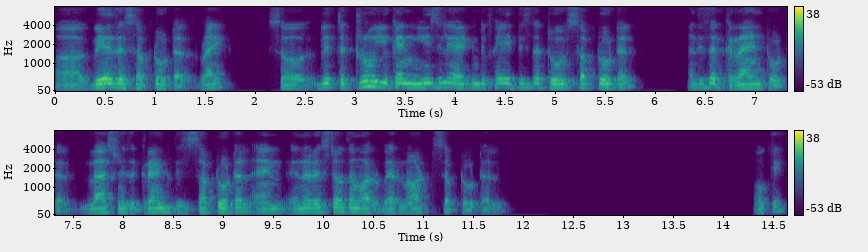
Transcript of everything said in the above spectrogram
uh, where the subtotal, right? So with the true, you can easily identify this is the to- subtotal and this is a grand total. Last one is the grand, this is subtotal, and, and the rest of them are were not subtotal. Okay.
